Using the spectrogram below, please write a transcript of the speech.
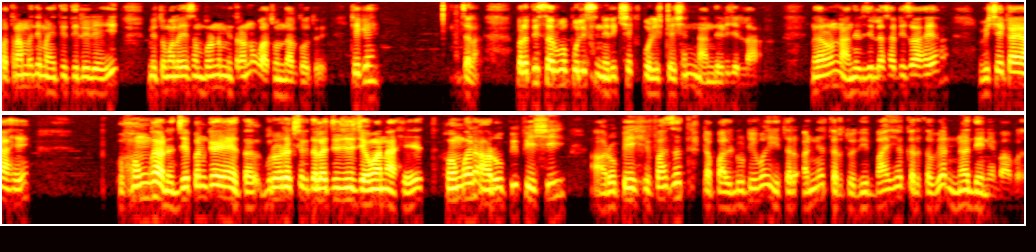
पत्रामध्ये माहिती दिलेली आहे मी तुम्हाला हे संपूर्ण मित्रांनो वाचून दाखवतोय. ठीक आहे? चला. प्रति सर्व पोलीस निरीक्षक पोलीस स्टेशन नांदेड जिल्हा. मित्रांनो नांदेड जिल्ह्यासाठीचा आहे हा. विषय काय आहे होमगार्ड जे पण काही आहेत गृहरक्षक दलाचे जे जवान आहेत होमगार्ड आरोपी पेशी आरोपी हिफाजत टपाल ड्युटी व इतर अन्य तरतुदी बाह्य कर्तव्य न देण्याबाबत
